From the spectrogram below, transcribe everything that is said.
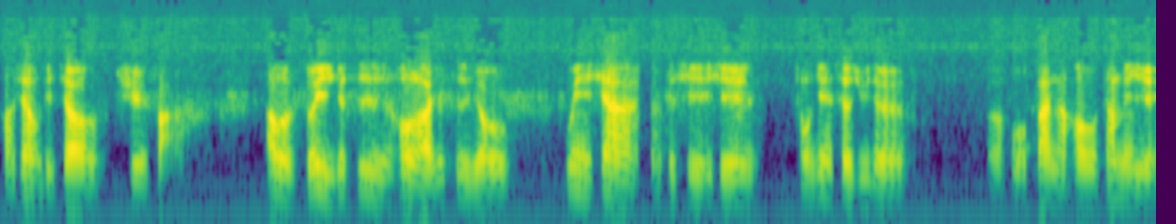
好像比较缺乏啊。我所以就是后来就是有问一下这些一些重建社区的呃伙伴，然后他们也。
